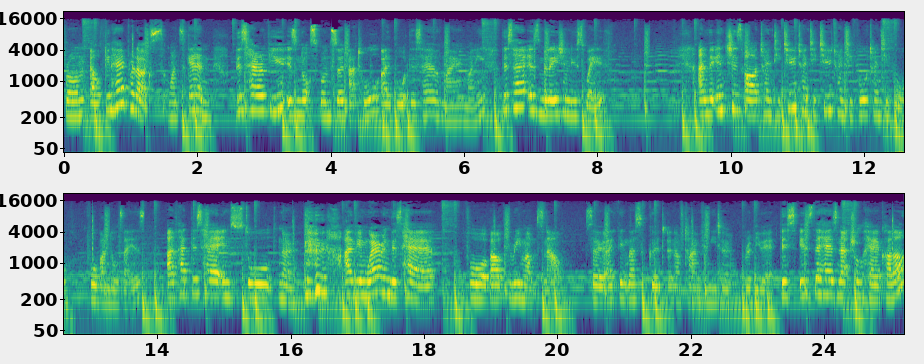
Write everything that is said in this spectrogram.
from Elfin Hair Products once again. This hair review is not sponsored at all, I bought this hair with my own money. This hair is Malaysian Loose Wave and the inches are 22, 22, 24, 24 four bundles that is. I've had this hair installed, no, I've been wearing this hair for about three months now. So I think that's a good enough time for me to review it. This is the hair's natural hair color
